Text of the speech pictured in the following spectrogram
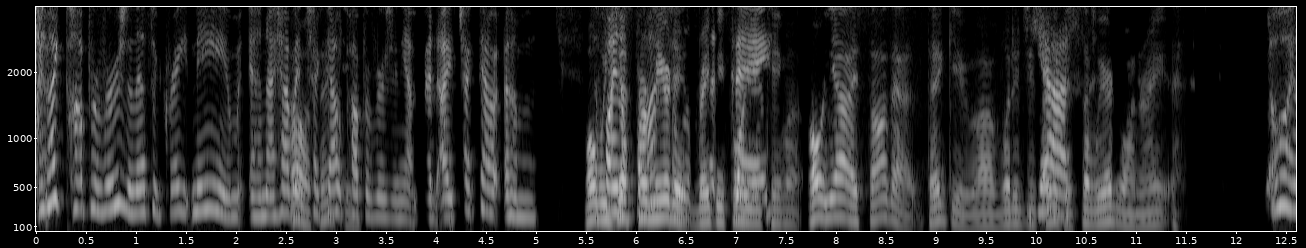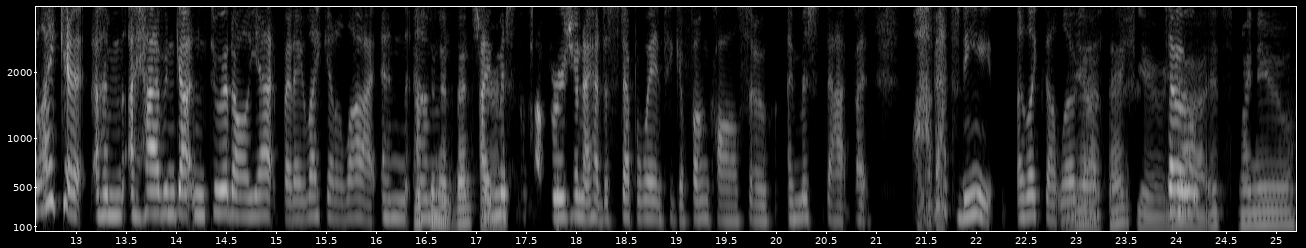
I, like Pop Perversion. That's a great name, and I haven't Oh, checked out you. Pop Perversion yet. But I checked out um Well, we just premiered it right before you came up. Oh yeah, I saw that. Thank you. Uh, what did you think? It's a weird one, right? Oh, I like it. Um, I haven't gotten through it all yet, but I like it a lot. And It's an um, I missed the pop version. I had to step away and take a phone call, so I missed that. But wow, that's neat. I like that logo. Yeah, thank you. So Yeah, it's my new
